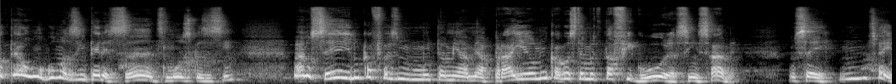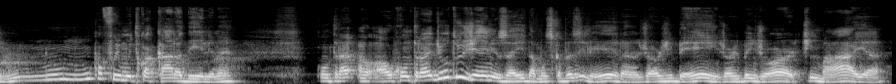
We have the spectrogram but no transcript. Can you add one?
até algumas interessantes músicas assim. Mas não sei, nunca foi muito a minha, minha praia eu nunca gostei muito da figura, assim, sabe? Não sei, não sei, nunca fui muito com a cara dele, né? Contra, ao contrário de outros gênios aí da música brasileira, Jorge Ben, Jorge Benjor, Tim Maia,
